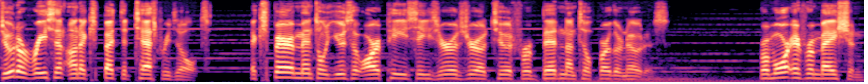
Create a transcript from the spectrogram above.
Due to recent unexpected test results, experimental use of RPC-002 is forbidden until further notice. For more information,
